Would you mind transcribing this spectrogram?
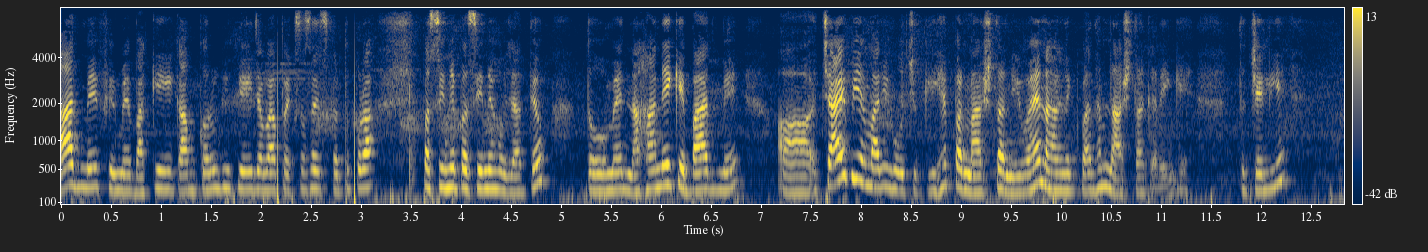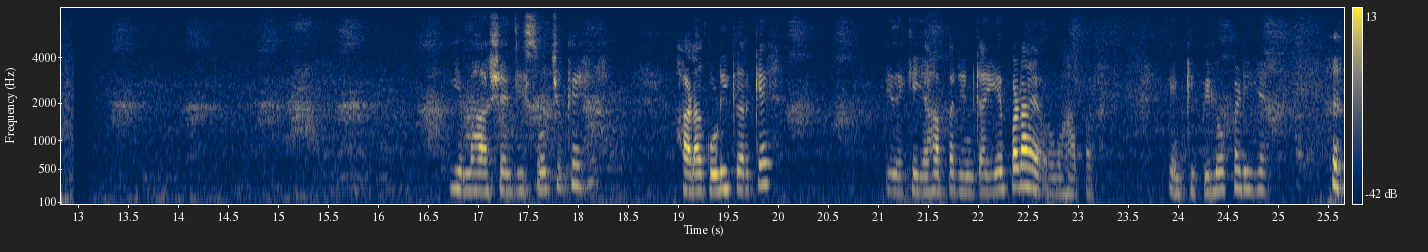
बाद में फिर मैं बाकी के काम करूँ क्योंकि जब आप एक्सरसाइज करते हो, पूरा पसीने पसीने हो जाते हो तो मैं नहाने के बाद में चाय भी हमारी हो चुकी है, पर नाश्ता नहीं हुआ है। नहाने के बाद हम नाश्ता करेंगे। तो चलिए ये महाशय जी सो चुके हैं। हाड़ा कोड़ी करके। ये देखिए, यहाँ पर इनका ये पड़ा है और वहाँ पर इनकी पिलो पड़ी है।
